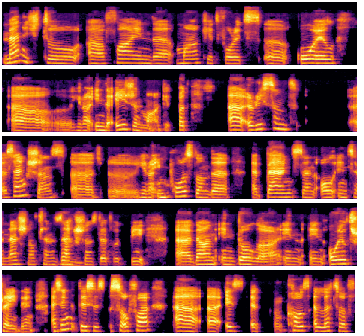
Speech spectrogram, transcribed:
managed to find the market for its oil, you know, in the Asian market. But uh, recent uh, sanctions, uh, uh, you know, imposed on the uh, banks and all international transactions mm. that would be uh, done in dollar in in oil trading. I think this is so far uh, is caused a lot of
